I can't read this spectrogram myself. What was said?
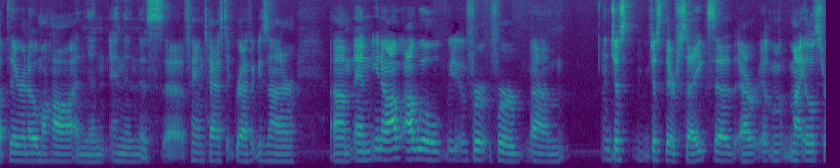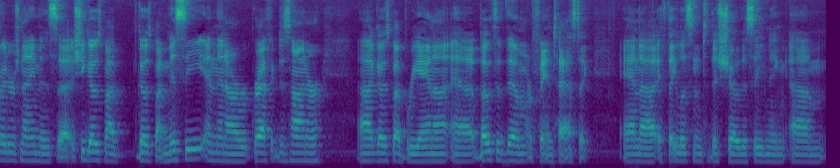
up there in Omaha, and then and then this uh, fantastic graphic designer, um, and you know I, I will for for um, just just their sakes. Uh, our my illustrator's name is uh, she goes by goes by Missy, and then our graphic designer uh, goes by Brianna. Uh, both of them are fantastic, and if they listen to this show this evening, um,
